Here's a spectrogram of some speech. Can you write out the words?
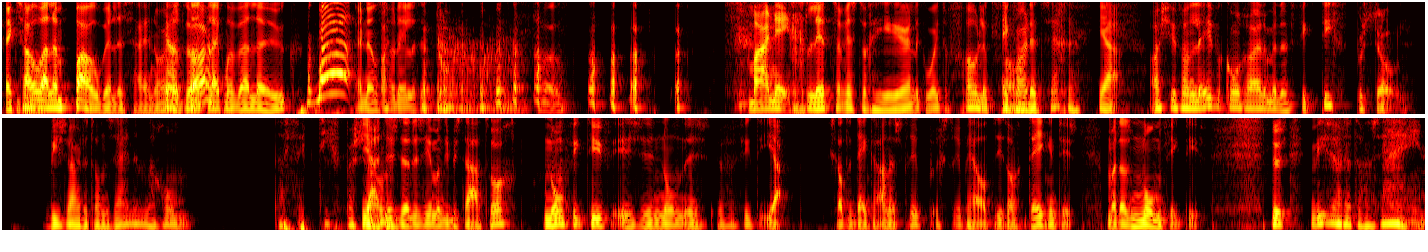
Ik zou wel een pauw willen zijn, hoor. Ja, dat, dat lijkt me wel leuk. En dan zo de hele tijd... Gewoon. Maar nee, glitter is toch heerlijk. Word je toch vrolijk van? Ik wou net zeggen. Ja, Als je van leven kon ruilen met een fictief persoon. Wie zou dat dan zijn en waarom? een fictief persoon. Ja, dus dat is iemand die bestaat, toch? Non-fictief is... eh, non is eh, fictief. Ja, ik zat te denken aan een strip, stripheld die dan getekend is. Maar dat is non-fictief. Dus wie zou dat dan zijn?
